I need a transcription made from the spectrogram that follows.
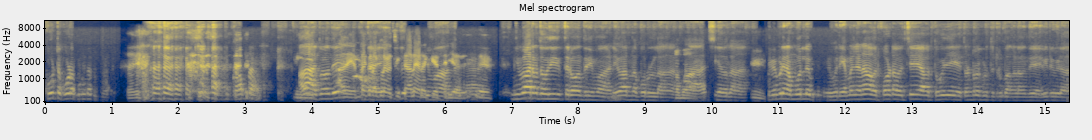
கூட்ட கூட கூட நிவாரண தொகுதி தருவோம் தெரியுமா? நிவாரண பொருள்லாம். அரிசி அதெல்லாம். இப்ப எப்படி நம்ம ஊர்ல ஒரு எம்எல்ஏனா அவர் போட்டோ வச்சு அவர் தொகுதி தொண்டர் கொடுத்துட்டு இருப்பாங்களா வந்து வீடு. வீடா.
